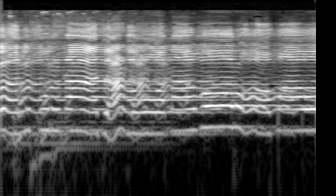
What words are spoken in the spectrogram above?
ધનપુરના જાણવો ના બોરો માવો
